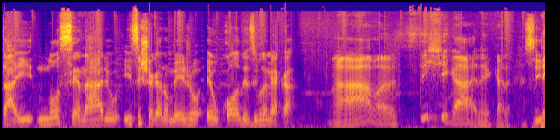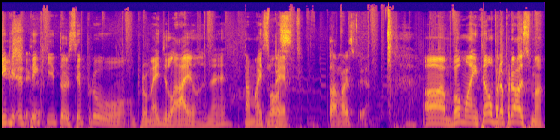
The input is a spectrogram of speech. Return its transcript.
tá aí no cenário. E se chegar no Major, eu colo adesivo na minha cara. Ah, mas se chegar, né, cara? Se tem, que, tem que torcer pro, pro Mad Lions, né? Tá mais Nossa. perto. Tá mais perto. Ah, vamos lá então para a próxima.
